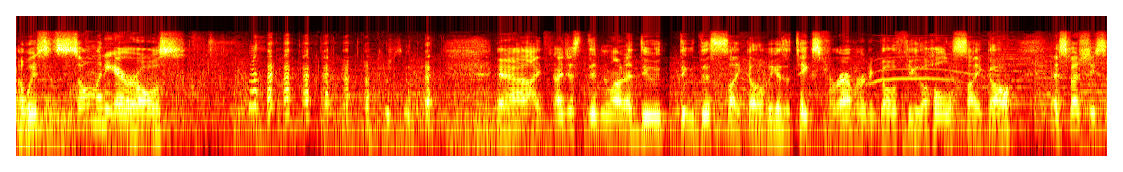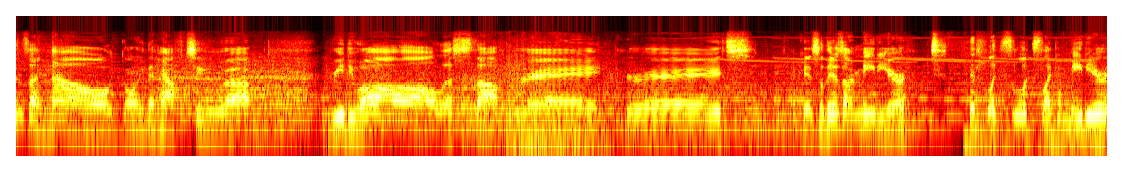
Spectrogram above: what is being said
I wasted so many arrows. yeah, I, I just didn't want to do, do this cycle because it takes forever to go through the whole cycle, especially since I'm now going to have to uh, redo all this stuff. Great, great. Okay, so there's our meteor. it looks, looks like a meteor,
